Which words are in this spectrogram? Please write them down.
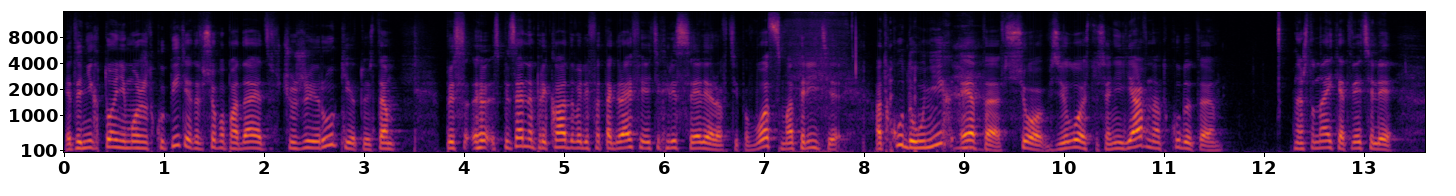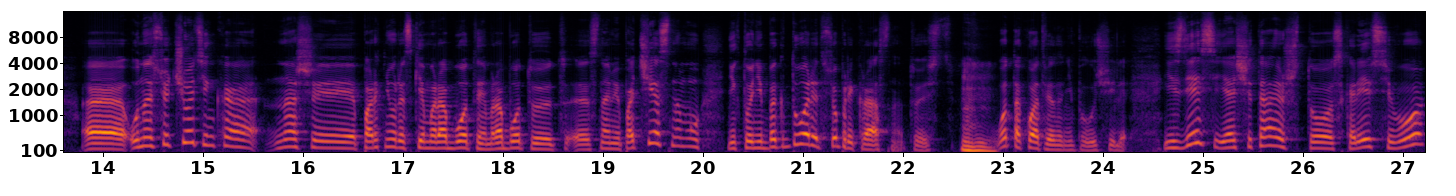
это никто не может купить, это все попадает в чужие руки, то есть там э, специально прикладывали фотографии этих реселлеров, типа, вот, смотрите, откуда у них это все взялось, то есть они явно откуда-то на что Nike ответили, у нас все четенько, наши партнеры, с кем мы работаем, работают э, с нами по-честному, никто не бэкдорит, все прекрасно. То есть угу. вот такой ответ они получили. И здесь я считаю, что, скорее всего,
